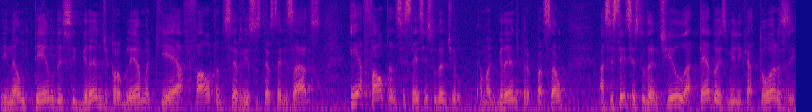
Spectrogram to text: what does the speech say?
e não tendo esse grande problema que é a falta dos serviços terceirizados e a falta de assistência estudantil. É uma grande preocupação. A assistência estudantil, até 2014,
